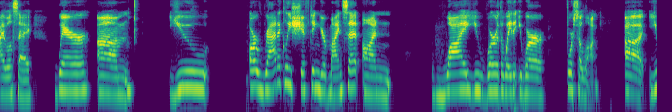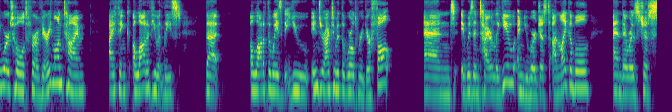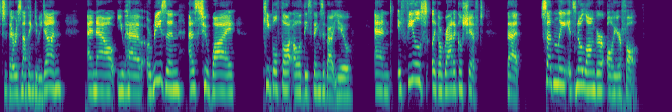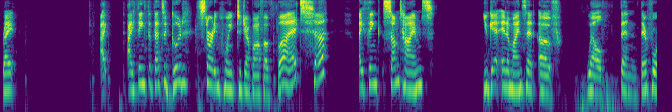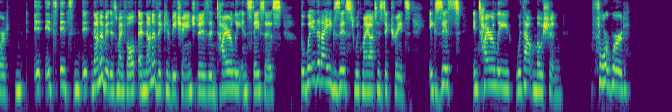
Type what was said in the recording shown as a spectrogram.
I will say, where um, you are radically shifting your mindset on why you were the way that you were for so long. Uh, you were told for a very long time, I think a lot of you at least, that a lot of the ways that you interacted with the world were your fault and it was entirely you and you were just unlikable and there was just there was nothing to be done. And now you have a reason as to why people thought all of these things about you. And it feels like a radical shift that suddenly it's no longer all your fault right? I i think that that's a good starting point to jump off of but uh, i think sometimes you get in a mindset of well then therefore it, it's it's it, none of it is my fault and none of it can be changed. It is entirely in stasis. The way that i exist with my autistic traits exists entirely without motion forward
